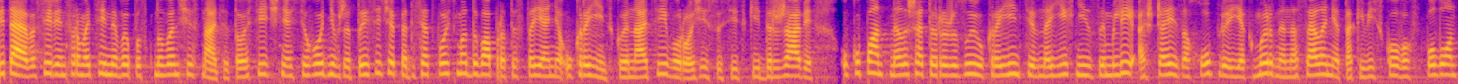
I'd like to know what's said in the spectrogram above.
Вітаю в ефірі. Інформаційний випуск новин 16 січня. Сьогодні вже 1058 доба протистояння української нації ворожій сусідській державі. Окупант не лише тероризує українців на їхній землі, а ще й захоплює як мирне населення, так і військових в полон.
